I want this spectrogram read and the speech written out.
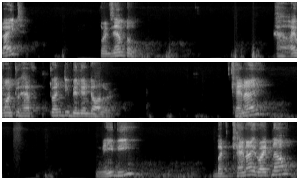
right? For example, I want to have $20 billion. Can I? Maybe. But can I right now?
